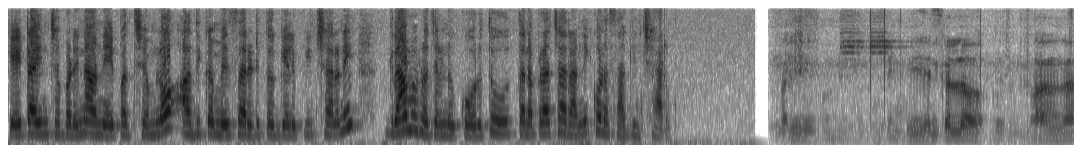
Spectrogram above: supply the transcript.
కేటాయించబడిన నేపథ్యంలో అధిక మెజారిటీతో గెలిపించాలని గ్రామ ప్రజలను కోరుతూ తన ప్రచారాన్ని కొనసాగించారు. మరి ఈ ఎన్నికల్లో భాగంగా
